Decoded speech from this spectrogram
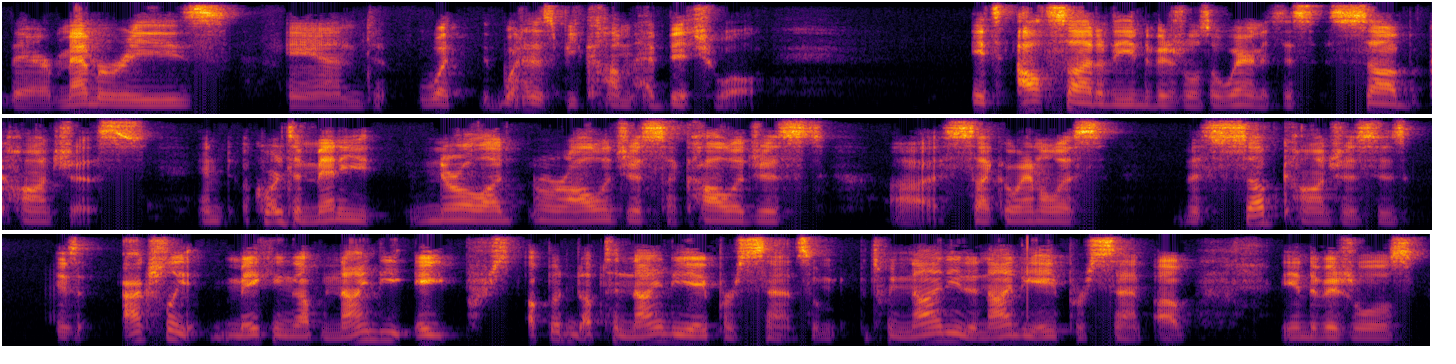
their memories, and what what has become habitual. It's outside of the individual's awareness. It's subconscious. And according to many neuro- neurologists, psychologists, uh, psychoanalysts, the subconscious is is actually making up 98 up up to 98 percent, so between 90 to 98 percent of the individual's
